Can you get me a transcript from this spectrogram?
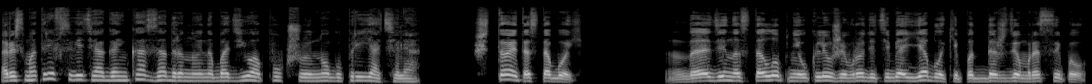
рассмотрев в свете огонька задранную на бадью опухшую ногу приятеля. «Что это с тобой?» Да один остолоп неуклюжий вроде тебя яблоки под дождем рассыпал.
